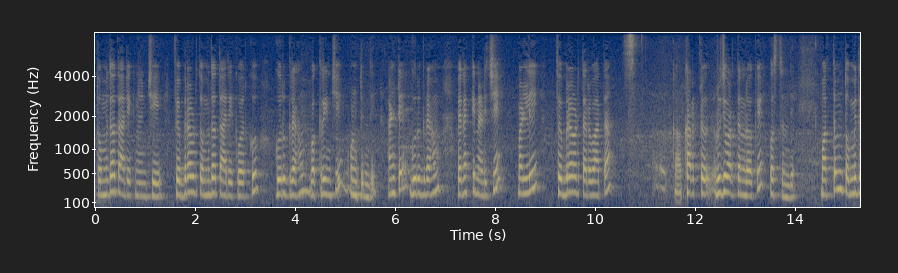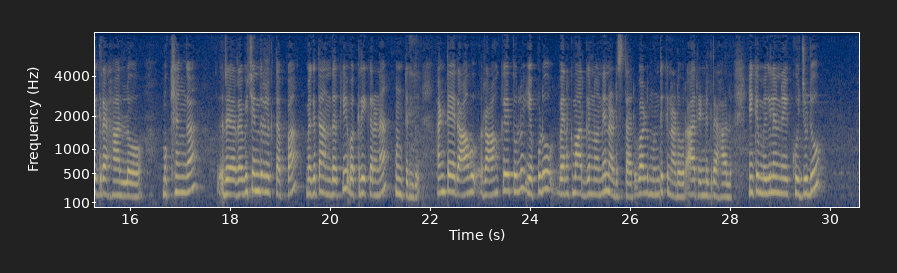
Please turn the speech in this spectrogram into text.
తొమ్మిదో తారీఖు నుంచి ఫిబ్రవరి తొమ్మిదో తారీఖు వరకు గురుగ్రహం వక్రించి ఉంటుంది. అంటే గురుగ్రహం వెనక్కి నడిచి మళ్ళీ ఫిబ్రవరి తర్వాత క- కరెక్ట్ రుజువర్తనలోకి వస్తుంది. మొత్తం తొమ్మిది గ్రహాల్లో ముఖ్యంగా రవిచంద్రులకు తప్ప మిగతా అందరికీ వక్రీకరణ ఉంటుంది. అంటే రాహు రాహుకేతులు ఎప్పుడూ వెనక మార్గంలోనే నడుస్తారు. వాళ్ళు ముందుకు నడవరు. ఆ రెండు గ్రహాలు. ఇంకా మిగిలిన కుజుడు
